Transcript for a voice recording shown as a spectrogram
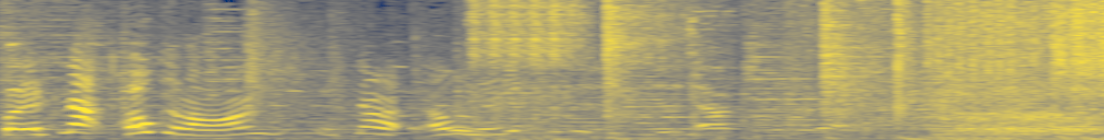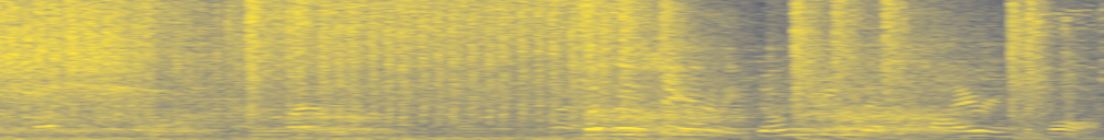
But it's not Pokemon. It's not does. But they're the same enemies. The only thing that's fire is the boss.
